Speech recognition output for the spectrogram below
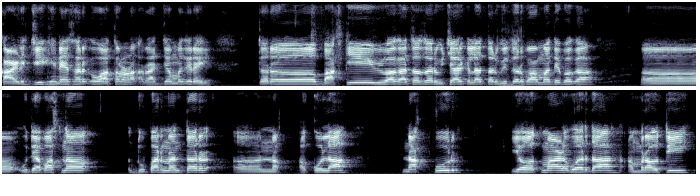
काळजी घेण्यासारखं वातावरण राज्यामध्ये राहील. तर बाकी विभागाचा जर विचार केला तर विदर्भामध्ये बघा उद्यापासनं दुपारनंतर न अकोला नागपूर यवतमाळ वर्धा अमरावती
